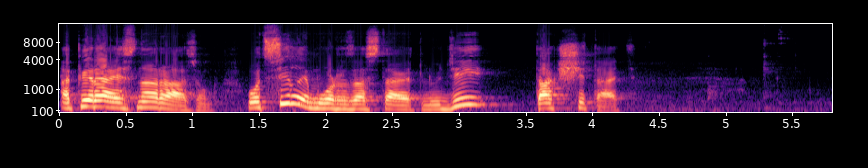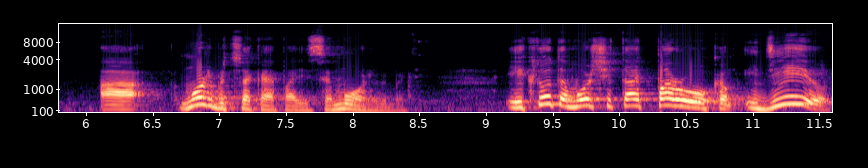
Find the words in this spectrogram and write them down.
опираясь на разум. Вот силой можно заставить людей так считать. А может быть такая позиция? Может быть. И кто-то может считать пороком идею,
